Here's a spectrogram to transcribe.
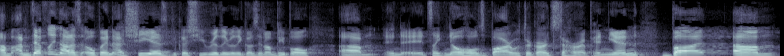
Um, I'm definitely not as open as she is because she really, really goes in on people. Um, and it's like no holds bar with regards to her opinion. But, um,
